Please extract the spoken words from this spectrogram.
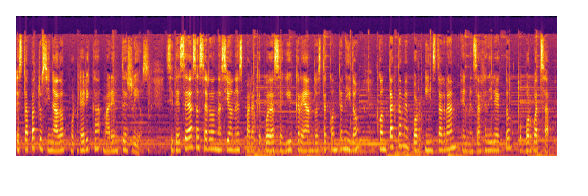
está patrocinado por Erika Marentes Ríos. Si deseas hacer donaciones para que puedas seguir creando este contenido, contáctame por Instagram en mensaje directo o por WhatsApp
